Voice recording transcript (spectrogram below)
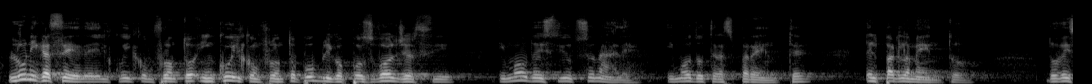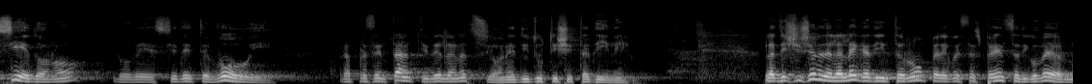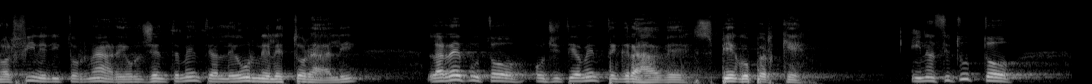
L'unica sede in cui, il confronto pubblico può svolgersi in modo istituzionale, in modo trasparente, è il Parlamento, dove siedono, dove siedete voi, rappresentanti della nazione e di tutti i cittadini. La decisione della Lega di interrompere questa esperienza di governo al fine di tornare urgentemente alle urne elettorali la reputo oggettivamente grave, spiego perché. Innanzitutto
